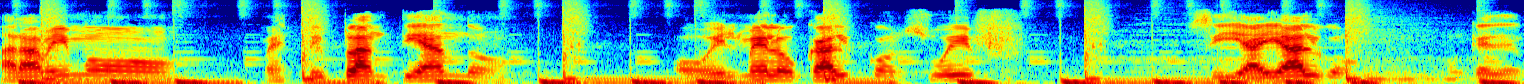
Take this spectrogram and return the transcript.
Ahora mismo me estoy planteando o irme local con Swift si hay algo, aunque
